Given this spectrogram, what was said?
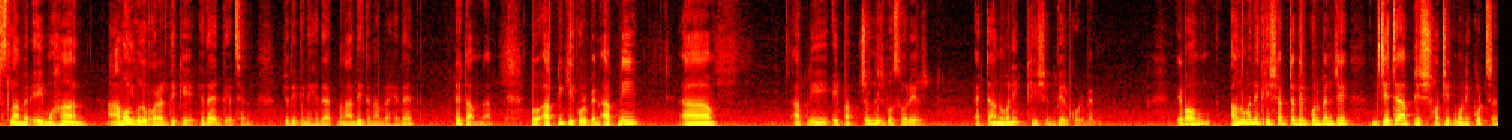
ইসলামের এই মহান আমলগুলো করার দিকে হেদায়েত দিয়েছেন। যদি তিনি হেদায়ত না দিতেন, আমরা হেদায়েত পেতাম না। তো আপনি কি করবেন? আপনি আপনি এই পাঁচচল্লিশ বছরের একটা আনুমানিক হিসেব বের করবেন। এবং আনুমানিক হিসাবটা বের করবেন যে যেটা আপনি সঠিক মনে করছেন,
